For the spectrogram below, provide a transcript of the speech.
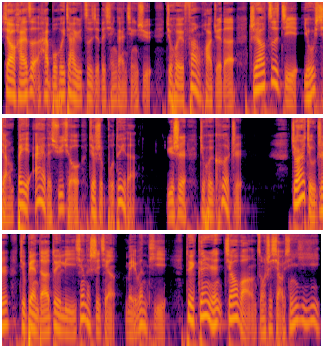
小孩子还不会驾驭自己的情感情绪，就会泛化觉得只要自己有想被爱的需求就是不对的，于是就会克制，久而久之就变得对理性的事情没问题，对跟人交往总是小心翼翼，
